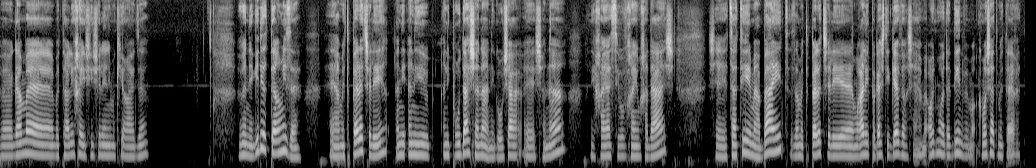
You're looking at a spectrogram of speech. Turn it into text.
וגם uh, בתהליך האישי שלי אני מכירה את זה. ואני אגיד יותר מזה, uh, המטפלת שלי, אני, אני, אני פרודה שנה, אני גרושה uh, שנה, אני חיה סיבוב חיים חדש. כשיצאתי מהבית, אז המטפלת שלי אמרה לי, פגשתי גבר שהיה מאוד מאוד עדין, כמו שאת מתארת.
